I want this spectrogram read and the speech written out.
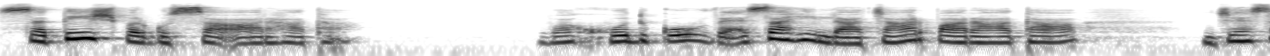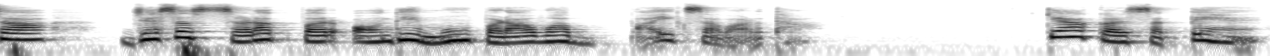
सतीश पर गुस्सा आ रहा था। वह खुद को वैसा ही लाचार पा रहा था, जैसा जैसा सड़क पर औंधे मुँह पड़ा वह बाइक सवार था। क्या कर सकते हैं?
